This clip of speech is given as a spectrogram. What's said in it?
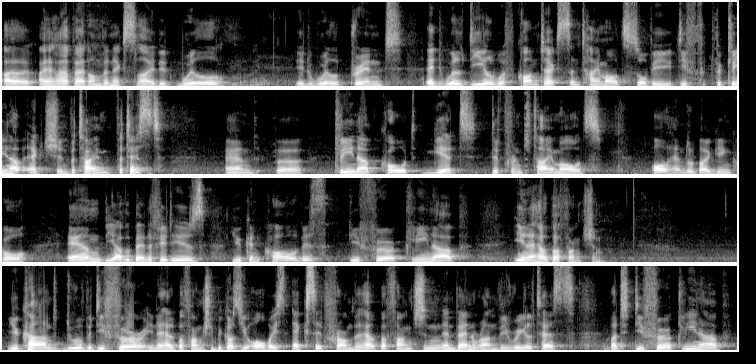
uh, I have that on the next slide. It will, it will print, it will deal with contexts and timeouts. So the, the cleanup action, the time, the test and the cleanup code get different timeouts, all handled by Ginkgo. And the other benefit is you can call this defer cleanup in a helper function. You can't do the defer in a helper function because you always exit from the helper function and then run the real tests. But defer cleanup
